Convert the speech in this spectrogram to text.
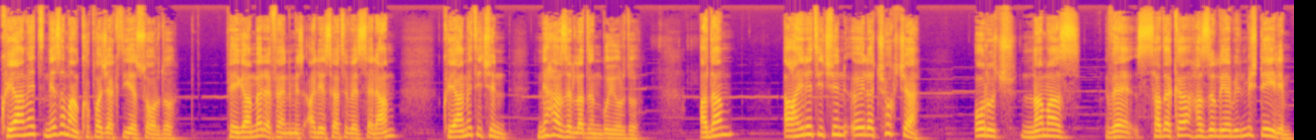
kıyamet ne zaman kopacak diye sordu. Peygamber Efendimiz aleyhissalatü vesselam kıyamet için ne hazırladın buyurdu. Adam ahiret için öyle çokça oruç, namaz ve sadaka hazırlayabilmiş değilim.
